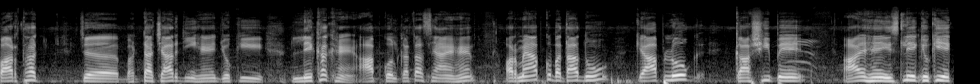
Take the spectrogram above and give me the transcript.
पार्था भट्टाचार्य जी हैं, जो कि लेखक हैं। आप कोलकाता से आए हैं। और मैं आपको बता दूँ कि आप लोग काशी पे आए हैं इसलिए क्योंकि एक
